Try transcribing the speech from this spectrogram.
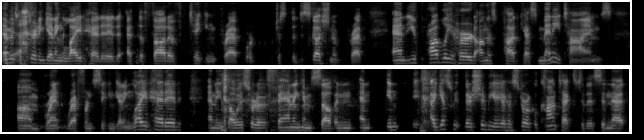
demonstrating getting lightheaded at the thought of taking prep or just the discussion of prep. And you've probably heard on this podcast many times um, Brent referencing getting lightheaded, and he's always sort of fanning himself. And and in I guess we, there should be a historical context to this in that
